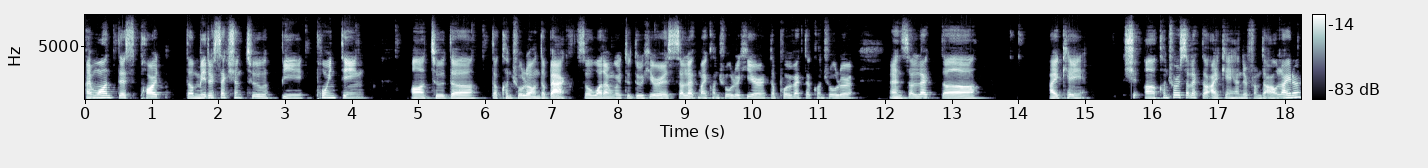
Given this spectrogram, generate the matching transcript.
I want this part the middle section to be pointing uh, to the the controller on the back. So what I'm going to do here is select my controller here the pole vector controller and select the IK uh, control select the IK handle from the outliner.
